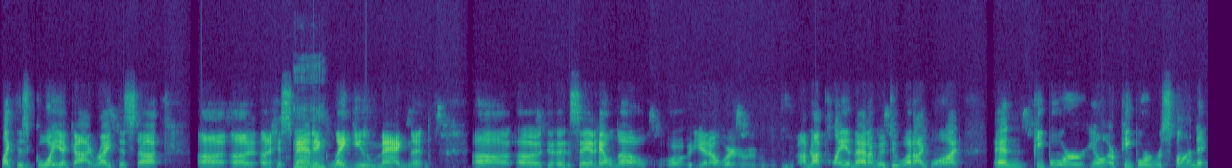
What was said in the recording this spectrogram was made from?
like this goya guy right this uh, uh, uh, a Hispanic mm-hmm. legume magnate uh, uh, uh, saying hell no, or you know, we're, I'm not playing that. I'm going to do what I want. And people are, you know, or people are responding.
